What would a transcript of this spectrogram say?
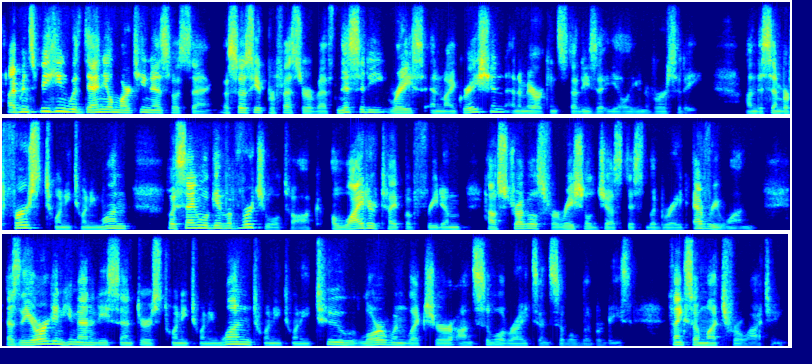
I've been speaking with Daniel Martinez Hosang, Associate Professor of Ethnicity, Race, and Migration and American Studies at Yale University. On December 1st, 2021, HoSang will give a virtual talk, A Wider Type of Freedom How Struggles for Racial Justice Liberate Everyone, as the Oregon Humanities Center's 2021 2022 Lorwin Lecture on Civil Rights and Civil Liberties. Thanks so much for watching.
